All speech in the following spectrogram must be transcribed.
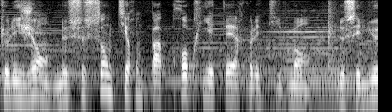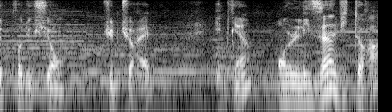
que les gens ne se sentiront pas propriétaires collectivement de ces lieux de production culturelle, eh bien, on les invitera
